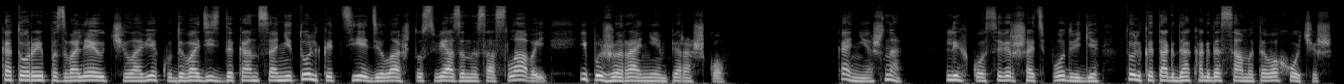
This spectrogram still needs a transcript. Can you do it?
которые позволяют человеку доводить до конца не только те дела, что связаны со славой и пожиранием пирожков. Конечно, легко совершать подвиги только тогда, когда сам этого хочешь.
